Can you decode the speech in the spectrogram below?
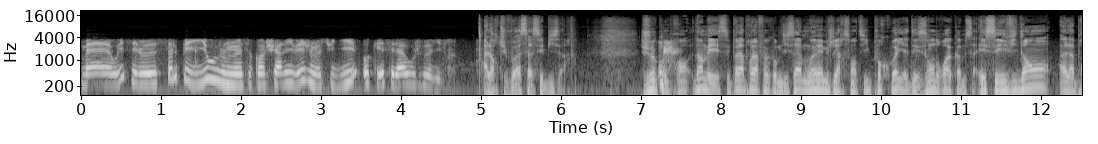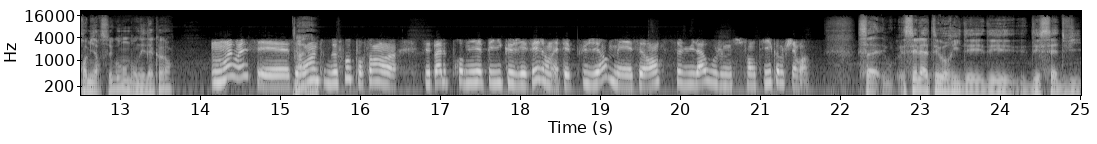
Mais oui, c'est le seul pays où je me, quand je suis arrivée, je me suis dit, ok, c'est là où je veux vivre. Alors tu vois ça c'est bizarre. Je comprends. Non mais c'est pas la première fois qu'on me dit ça. Moi-même je l'ai ressenti. Pourquoi il y a des endroits comme ça? Et c'est évident à la première seconde. On est d'accord? Ouais, ouais, c'est Ouais. vraiment un truc de fou. Pourtant, euh, c'est pas le premier pays que j'ai fait, j'en ai fait plusieurs, mais c'est vraiment celui-là où je me suis sentie comme chez moi. C'est la théorie des, des, des sept vies.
